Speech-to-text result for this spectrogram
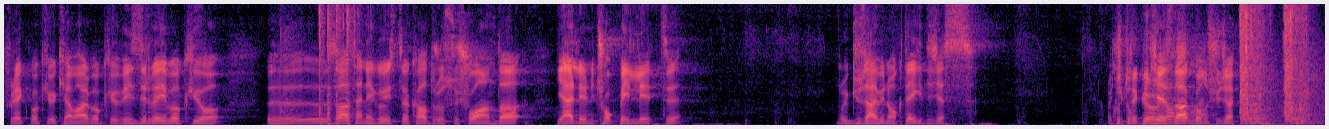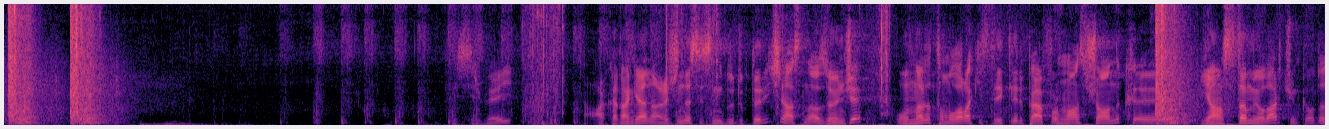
Frek bakıyor, Kemal bakıyor, Vezir Bey bakıyor. Ee, zaten Egoist ve kadrosu şu anda yerlerini çok belli etti. Güzel bir noktaya gideceğiz. Açıkta Kutup bir kez daha aslında. konuşacak. Vezir Bey arkadan gelen aracın da sesini duydukları için aslında az önce onlar da tam olarak istedikleri performansı şu anlık e, yansıtamıyorlar. Çünkü o da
